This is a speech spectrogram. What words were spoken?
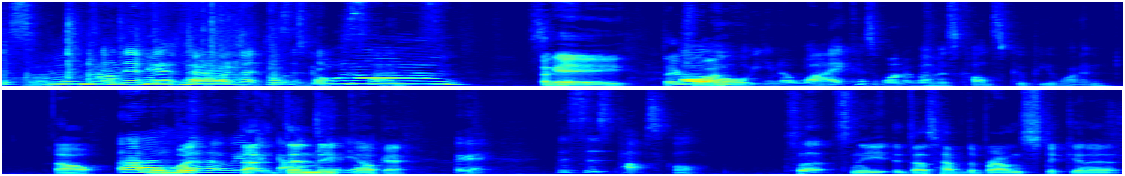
is. And then we get it. one that doesn't What's make sense. on? Okay, there's one. oh, you know why? Because one of them is called Scoopy One. Oh, Uh, well, but haven't that then make okay. Okay, this is Popsicle. So that's neat. It does have the brown stick in it.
